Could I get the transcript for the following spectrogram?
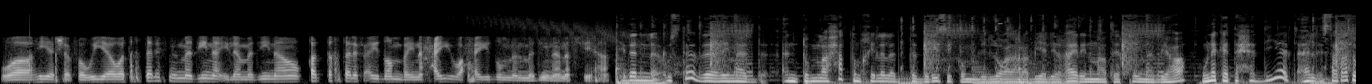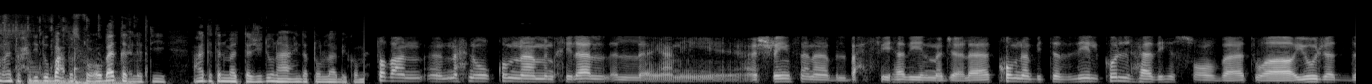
وهي شفوية وتختلف من مدينة إلى مدينة وقد تختلف أيضا بين حي وحي ضمن المدينة نفسها. إذا أستاذ عماد أنتم لاحظتم خلال تدريسكم للغة العربية لغير الناطقين بها هناك تحديات؟ هل استطعتم أن تحددوا بعض الصعوبات التي عادة ما تجدونها عند طلابكم؟ طبعا نحن قمنا من خلال يعني 20 سنة بالبحث في هذه المجالات قمنا بتذليل كل هذه الصعوبات ويوجد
